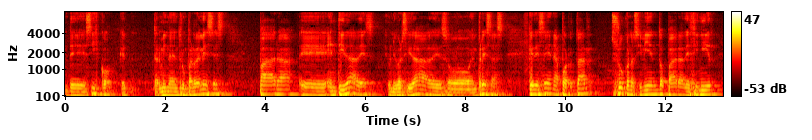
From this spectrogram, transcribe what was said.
de Cisco que termina dentro de un par de meses para eh, entidades, universidades o empresas que deseen aportar su conocimiento para definir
